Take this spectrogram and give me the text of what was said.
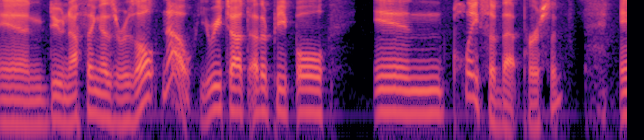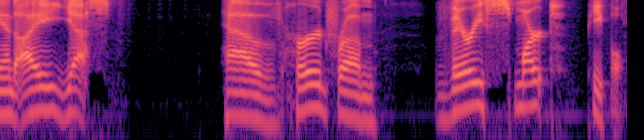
and do nothing as a result? No, you reach out to other people in place of that person. And I, yes, have heard from very smart people.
